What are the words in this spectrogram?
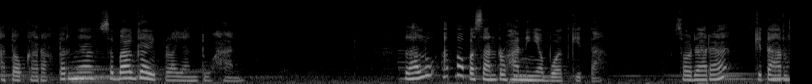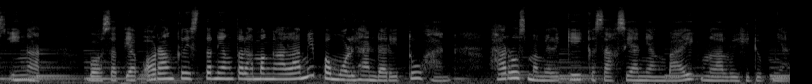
atau karakternya sebagai pelayan Tuhan. Lalu, apa pesan rohaninya buat kita? Saudara, kita harus ingat bahwa setiap orang Kristen yang telah mengalami pemulihan dari Tuhan harus memiliki kesaksian yang baik melalui hidupnya.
